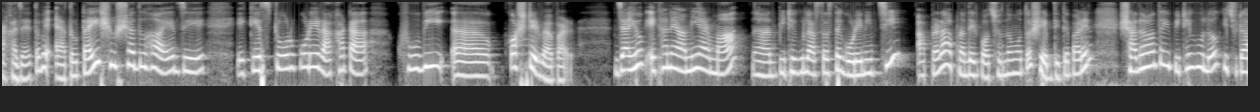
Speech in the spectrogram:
রাখা যায়। তবে এতটাই সুস্বাদু হয় যে একে স্টোর করে রাখাটা খুবই কষ্টের ব্যাপার। যাই হোক, এখানে আমি আর মা পিঠেগুলো আস্তে আস্তে গড়ে নিচ্ছি। আপনারা আপনাদের পছন্দ মতো শেপ দিতে পারেন। সাধারণত এই পিঠেগুলো কিছুটা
